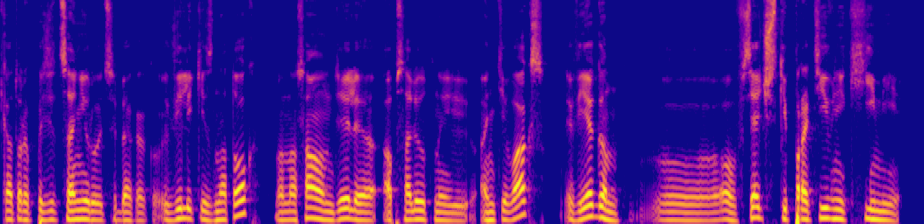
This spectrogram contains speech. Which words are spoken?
который позиционирует себя как великий знаток, но на самом деле абсолютный антивакс, веган, э, всяческий противник химии.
